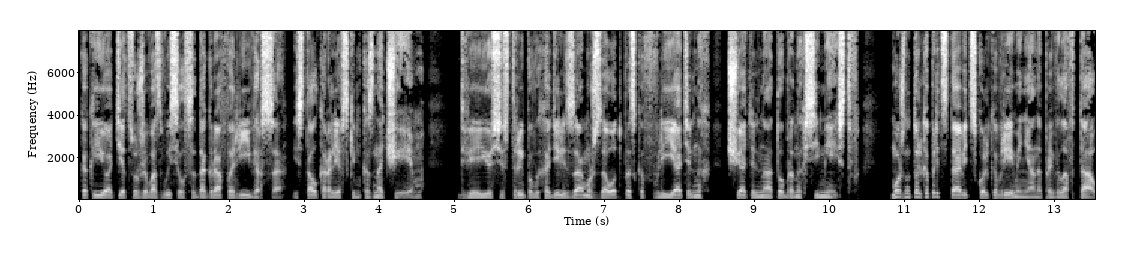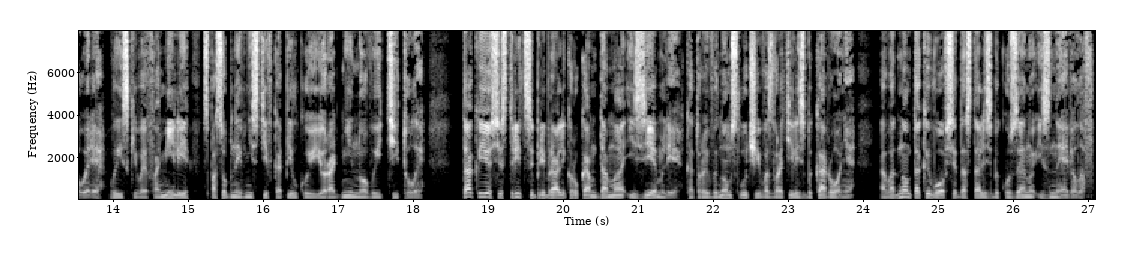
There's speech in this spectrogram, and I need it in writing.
как ее отец уже возвысился до графа Риверса и стал королевским казначеем. Две ее сестры повыходили замуж за отпрысков влиятельных, тщательно отобранных семейств — можно только представить, сколько времени она провела в Тауэре, выискивая фамилии, способные внести в копилку ее родни новые титулы. Так ее сестрицы прибрали к рукам дома и земли, которые в ином случае возвратились бы короне, а в одном так и вовсе достались бы кузену из Невилов.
